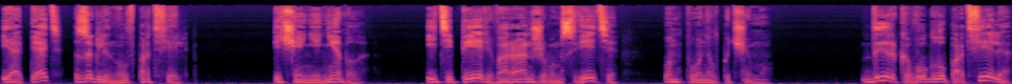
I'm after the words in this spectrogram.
и опять заглянул в портфель. Печенья не было. И теперь в оранжевом свете он понял почему. Дырка в углу портфеля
